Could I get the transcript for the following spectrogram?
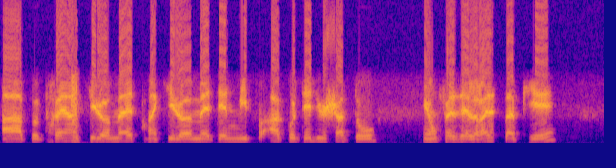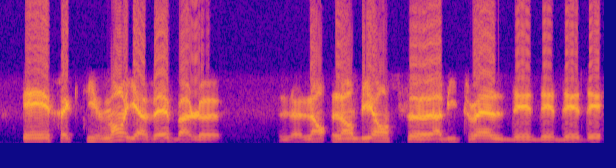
à à peu près un kilomètre, un kilomètre et demi à côté du château, et on faisait le reste à pied. Et effectivement, il y avait bah, le, le- l'am- l'ambiance euh, habituelle des, des, des, des-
